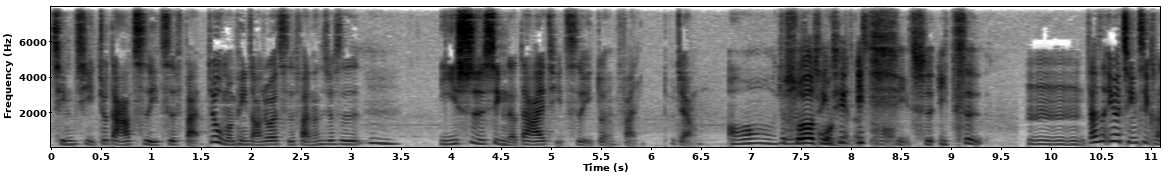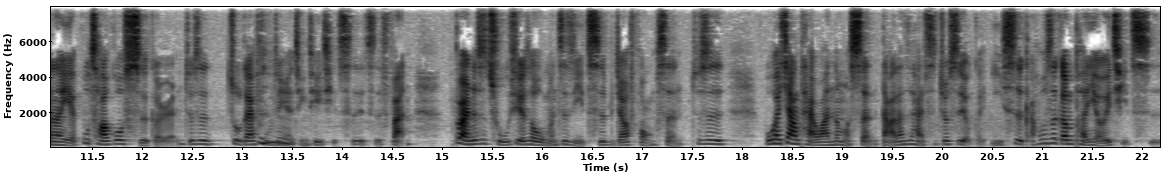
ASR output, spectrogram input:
亲戚就大家吃一次饭，就我们平常就会吃饭，但是就是嗯仪式性的大家一起吃一顿饭，就这样。哦，就就是所有亲戚一起吃一次。嗯嗯嗯嗯，但是因为亲戚可能也不超过十个人，就是住在附近的亲戚一起吃一次饭，不然就是除夕的时候我们自己吃比较丰盛，就是不会像台湾那么盛大，但是还是就是有个仪式感，或是跟朋友一起吃，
